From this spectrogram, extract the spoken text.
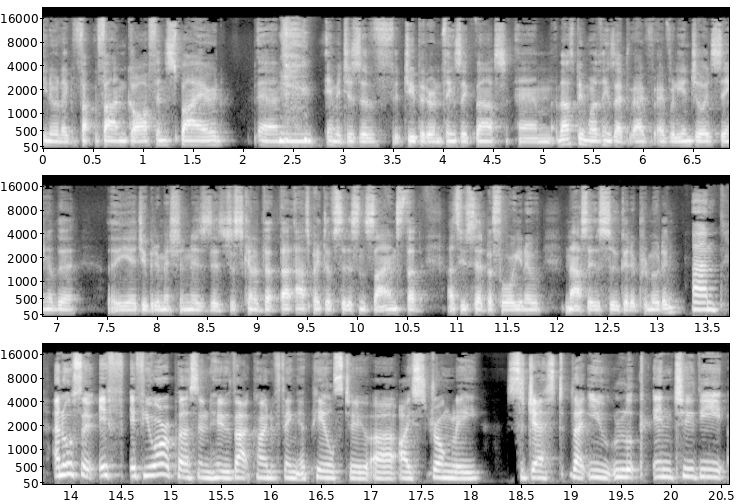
you know like Van Gogh inspired um, images of Jupiter and things like that. Um, that's been one of the things I've, I've, I've really enjoyed seeing of the the uh, Jupiter mission is is just kind of that, that aspect of citizen science that, as you said before, you know, NASA is so good at promoting. Um, and also, if if you are a person who that kind of thing appeals to, uh, I strongly suggest that you look into the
